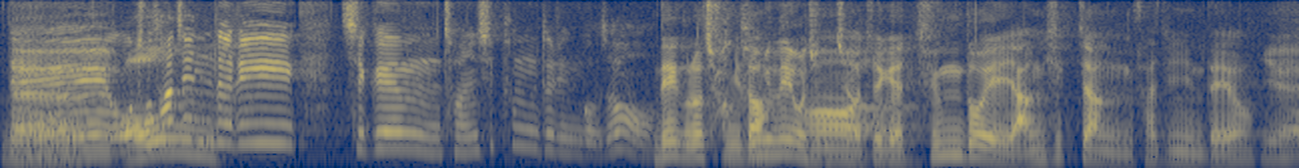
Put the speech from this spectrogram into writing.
네. 어, 저. 사진들이 지금 전시품들인 거죠? 네 그렇습니다. 작품이네요, 진짜. 어, 저게 증도의 양식장 사진인데요. 예.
